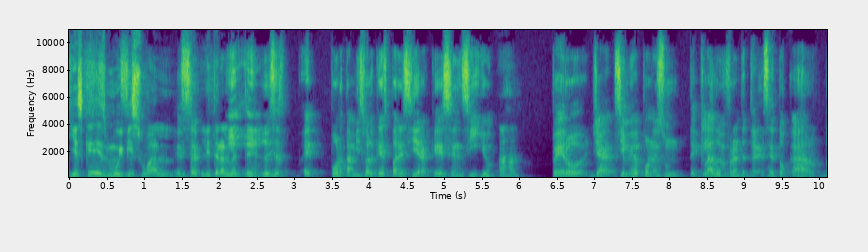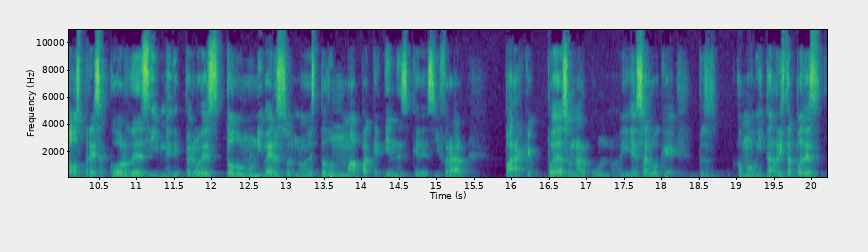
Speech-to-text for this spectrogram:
y es que es muy visual, literalmente. Y, lo dices, eh, por tan visual que es, pareciera que es sencillo. Ajá. Pero ya, si a mí me pones un teclado enfrente, te sé tocar dos, tres acordes y medio. Pero es todo un universo, ¿no? Es todo un mapa que tienes que descifrar para que pueda sonar cool, ¿no? Y es algo que, pues, como guitarrista puedes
